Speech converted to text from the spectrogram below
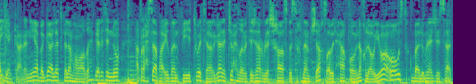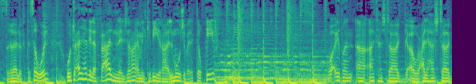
ايا كان. النيابة قالت كلامها واضح قالت إنه عبر حسابها أيضا في تويتر قالت تحظر التجار بالأشخاص باستخدام شخص أو إلحاقه أو نقله أو ايواءه أو استقباله من أجل إساءة استغلاله في التسول. وتعد هذه الأفعال من الجرائم الكبيرة الموجبة للتوقيف. وأيضا at hashtag أو على هاشتاج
